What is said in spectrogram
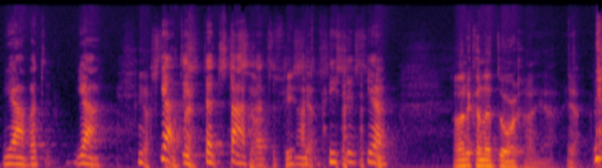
ja, wat, ja. Ja, ja het is, dat staat dat het advies, een ja. advies is, ja. Oh, dan kan het doorgaan, ja. ja.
